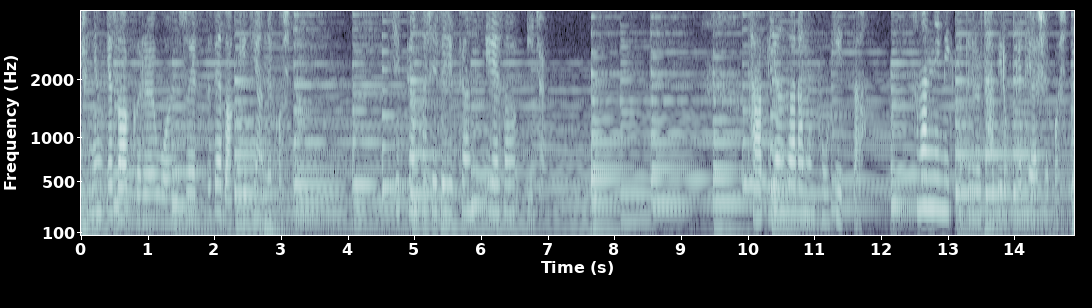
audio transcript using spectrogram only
주님께서 그를 원수의 뜻에 맡기지 않을 것이다. 시편 41편 1에서 2절 자비한 사람은 복이 있다. 하나님이 그들을 자비롭게 대하실 것이다.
